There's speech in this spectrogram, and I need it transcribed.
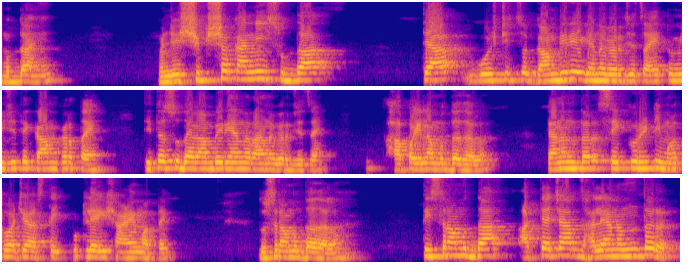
मुद्दा आहे म्हणजे शिक्षकांनी सुद्धा त्या गोष्टीचं गांभीर्य घेणं गरजेचं आहे. तुम्ही जिथे काम करताय तिथं सुद्धा गांभीर्यानं राहणं गरजेचं आहे. हा पहिला मुद्दा झाला. त्यानंतर सेक्युरिटी महत्वाची असते कुठल्याही शाळेमध्ये. दुसरा मुद्दा झाला. तिसरा मुद्दा अत्याचार झाल्यानंतर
